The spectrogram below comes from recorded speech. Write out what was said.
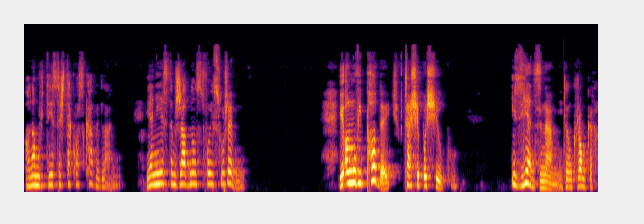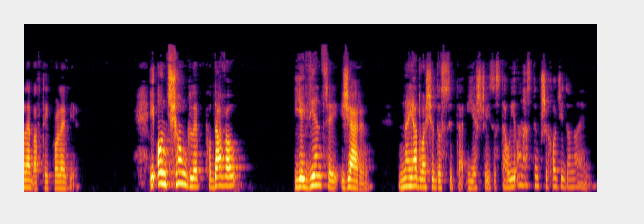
Ona mówi, Ty jesteś tak łaskawy dla mnie. Ja nie jestem żadną z Twoich służebnic. I on mówi, podejdź w czasie posiłku i zjedz z nami tę kromkę chleba w tej polewie. I on ciągle podawał jej więcej ziaren. Najadła się dosyta i jeszcze jej zostało. I ona z tym przychodzi do Noemi.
